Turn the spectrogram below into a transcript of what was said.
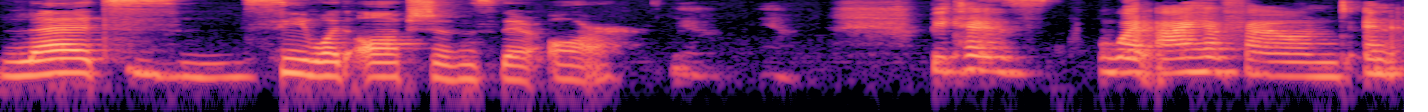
let's mm-hmm. see what options there are yeah, yeah because what i have found and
